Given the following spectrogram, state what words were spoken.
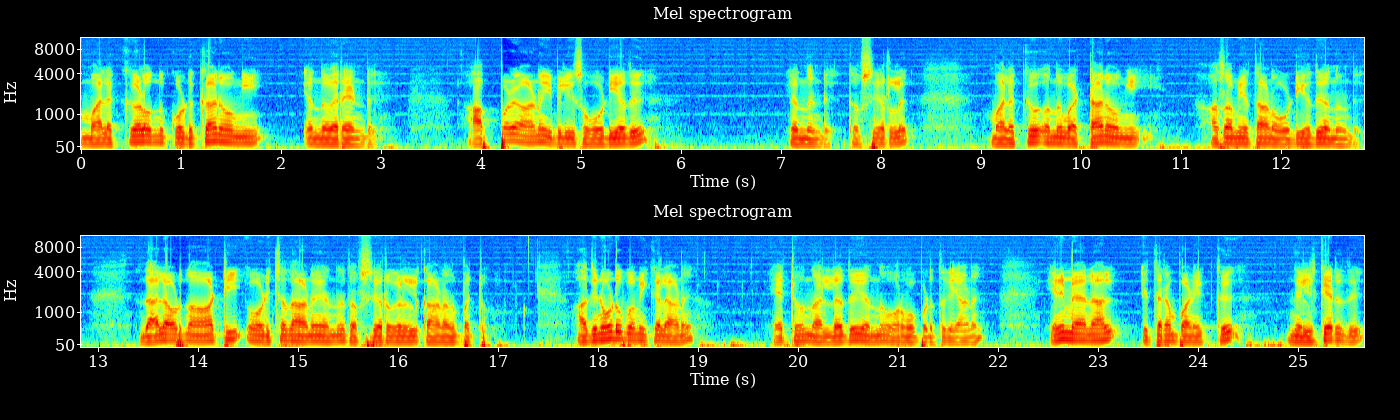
മലക്കുകളൊന്ന് കൊടുക്കാൻ ഓങ്ങി എന്ന് വരെ ഉണ്ട്. അപ്പോഴാണ് ഇബിലീസ് ഓടിയത് എന്നുണ്ട്. തഫ്സീറിൽ മലക്ക് ഒന്ന് വെട്ടാനോങ്ങി. ആ സമയത്താണ് ഓടിയത് എന്നുണ്ട്. എന്തായാലും അവിടുന്ന് ആട്ടി ഓടിച്ചതാണ് എന്ന് തഫ്സീറുകളിൽ കാണാൻ പറ്റും. അതിനോട് ഉപമിക്കലാണ് ഏറ്റവും നല്ലത് എന്ന് ഓർമ്മപ്പെടുത്തുകയാണ്. ഇനി മേലാൽ ഇത്തരം പണിക്ക് നിൽക്കരുത്.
